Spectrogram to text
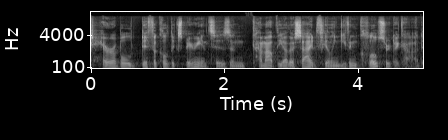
terrible, difficult experiences and come out the other side feeling even closer to God.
